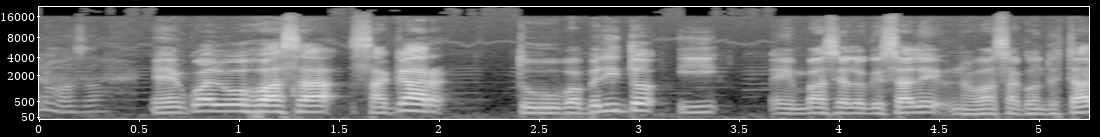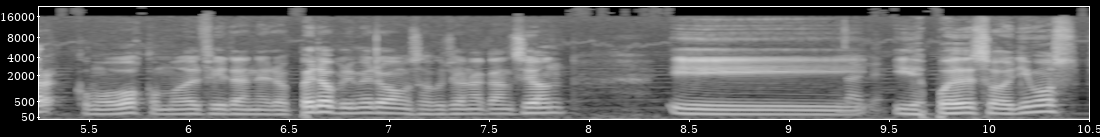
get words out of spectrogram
Hermoso. en el cual vos vas a sacar tu papelito y en base a lo que sale nos vas a contestar como vos, como Delphi Tanero. Pero primero vamos a escuchar una canción y, y después de eso venimos,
